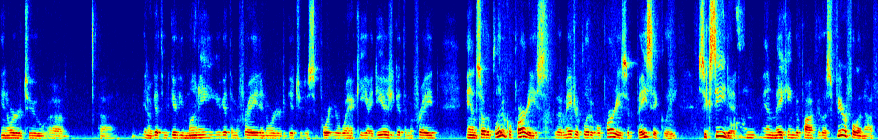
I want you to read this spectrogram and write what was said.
In order to um, uh, you know get them to give you money, you get them afraid. In order to get you to support your wacky ideas, you get them afraid. And so the political parties, the major political parties, have basically succeeded in, in making the populace fearful enough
